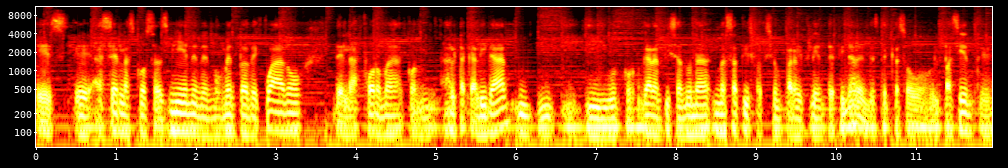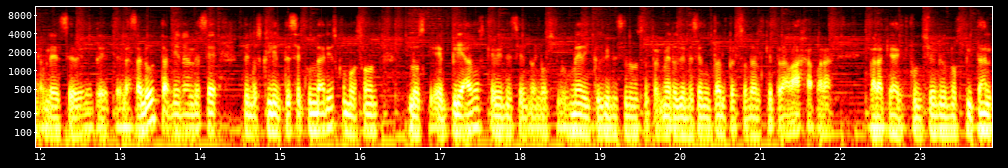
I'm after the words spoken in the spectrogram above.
es eh, hacer las cosas bien en el momento adecuado, de la forma con alta calidad y, garantizando una, satisfacción para el cliente final, en este caso el paciente, háblese de, la salud, también háblese de los clientes secundarios como son los empleados que vienen siendo los, médicos, vienen siendo los enfermeros, viene siendo todo el personal que trabaja para, para que funcione un hospital.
